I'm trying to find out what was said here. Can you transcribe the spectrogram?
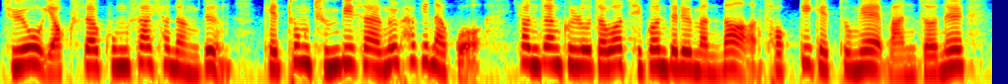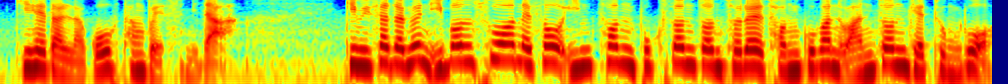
주요 역사 공사 현황 등 개통 준비 사항을 확인하고 현장 근로자와 직원들을 만나 적기 개통에 만전을 기해달라고 당부했습니다. 김 이사장은 이번 수원에서 인천 복선 전철의 전구간 완전 개통으로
